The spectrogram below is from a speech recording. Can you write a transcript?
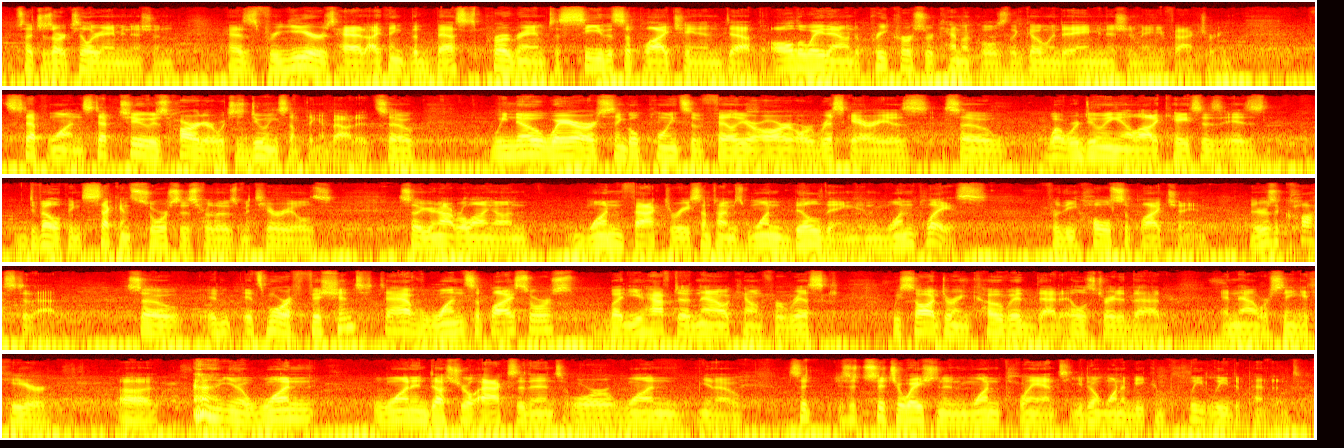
such as artillery ammunition, has for years had, I think, the best program to see the supply chain in depth, all the way down to precursor chemicals that go into ammunition manufacturing step one. Step two is harder, which is doing something about it. So we know where our single points of failure are or risk areas. So what we're doing in a lot of cases is developing second sources for those materials. So you're not relying on one factory, sometimes one building in one place for the whole supply chain. There's a cost to that. So it, it's more efficient to have one supply source, but you have to now account for risk. We saw it during COVID, that illustrated that and now we're seeing it here. Uh, you know, one one industrial accident or one you know situation in one plant, you don't want to be completely dependent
